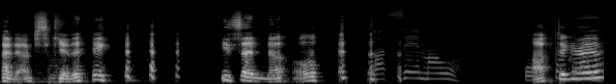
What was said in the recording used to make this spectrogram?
I know, I'm just kidding. he said no. 達成魔王 Octagram?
